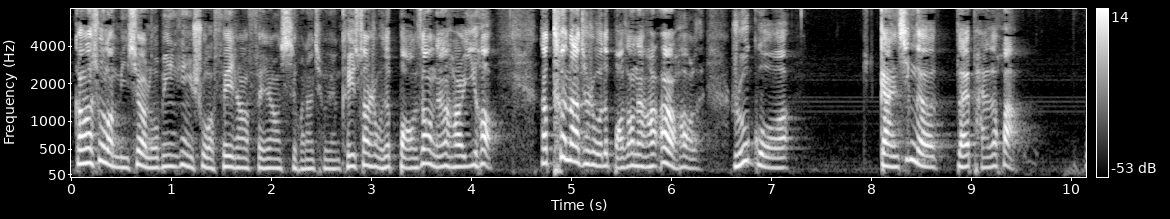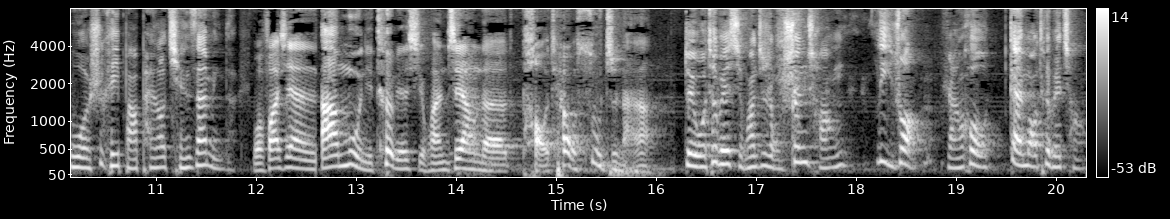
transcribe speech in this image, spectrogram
刚刚说了，米切尔·罗宾逊是我非常非常喜欢的球员，可以算是我的宝藏男孩一号。那特纳就是我的宝藏男孩二号了。如果感性的来排的话，我是可以把他排到前三名的。我发现阿木你特别喜欢这样的跑跳素质男啊。对我特别喜欢这种身长力壮，然后盖帽特别强。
